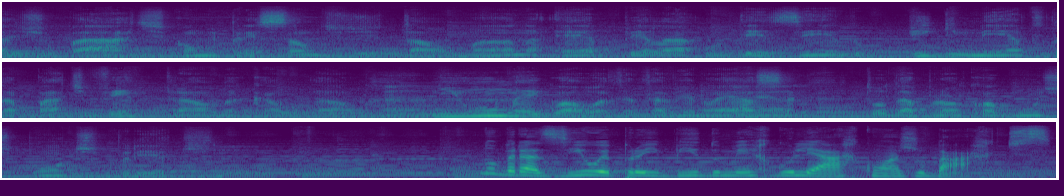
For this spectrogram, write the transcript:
as jubartes como impressão digital humana é pela o desenho do pigmento da parte ventral da caudal. Uhum. Nenhuma é igual a outra, tá vendo essa? Toda branca com alguns pontos pretos. No Brasil é proibido mergulhar com as jubartes.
